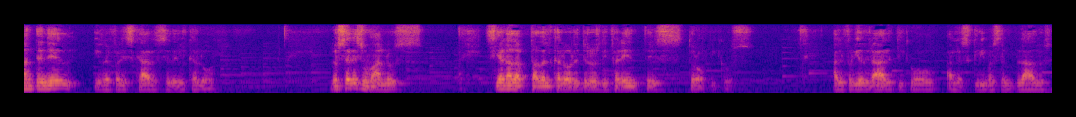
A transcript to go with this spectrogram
Mantener y refrescarse del calor. Los seres humanos se han adaptado al calor de los diferentes trópicos. al frío del Ártico, a los climas templados,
